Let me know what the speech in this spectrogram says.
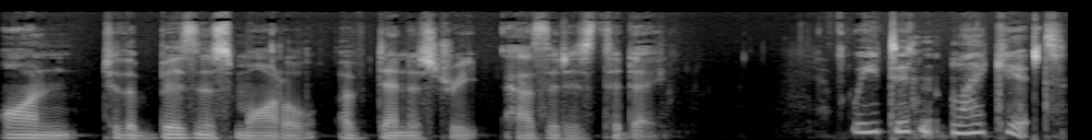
on to the business model of dentistry as it is today. We didn't like it.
